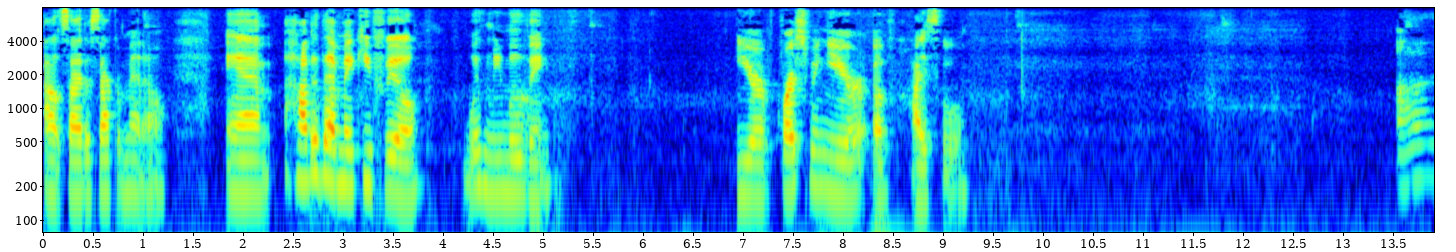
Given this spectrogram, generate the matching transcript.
outside of Sacramento. And how did that make you feel with me moving your freshman year of high school? I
